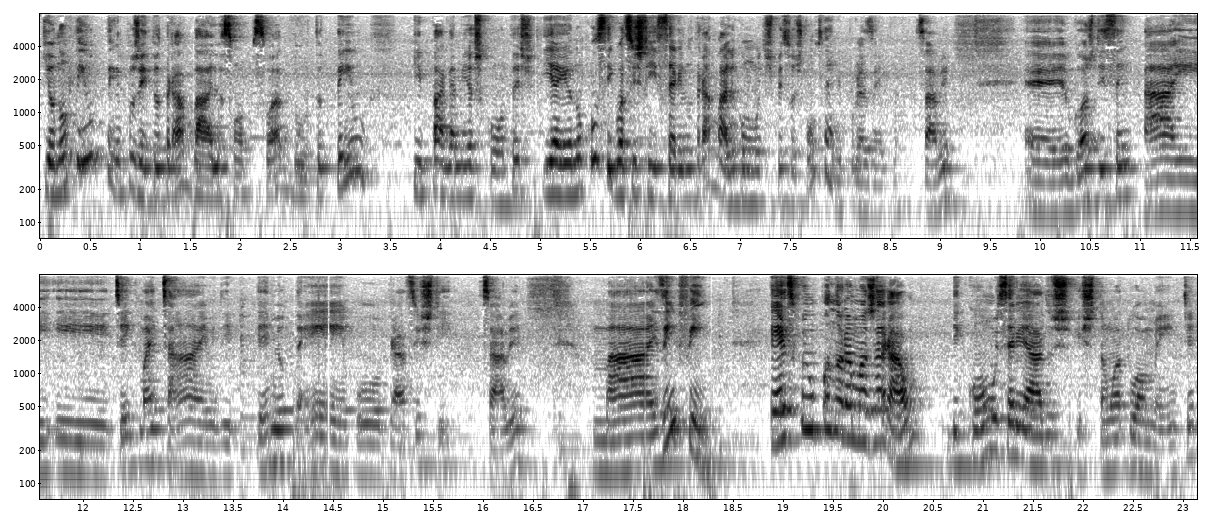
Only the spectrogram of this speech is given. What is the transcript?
Que eu não tenho tempo, gente. Eu trabalho, eu sou uma pessoa adulta, eu tenho que pagar minhas contas. E aí eu não consigo assistir série no trabalho, como muitas pessoas conseguem, por exemplo, sabe? É, eu gosto de sentar e, e, take my time, de ter meu tempo para assistir, sabe? Mas, enfim, esse foi um panorama geral de como os seriados estão atualmente.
